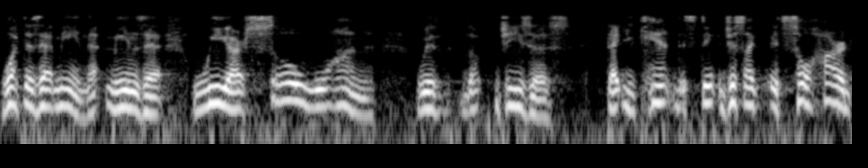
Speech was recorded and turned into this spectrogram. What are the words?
What does that mean? That means that we are so one with the, Jesus that you can't distinguish, just like it's so hard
